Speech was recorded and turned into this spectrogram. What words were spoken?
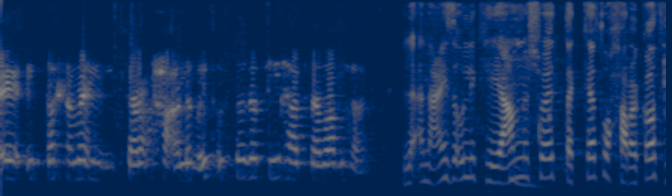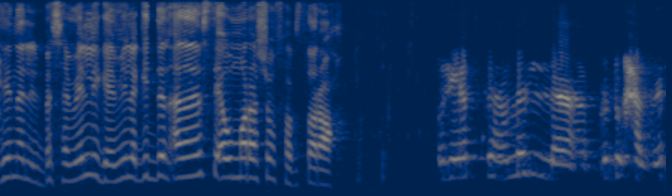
آه، البشاميل بصراحة أنا بقيت أستاذة فيها بسببها. لا أنا عايزة أقول لك هي عاملة شوية تكات وحركات هنا للبشاميل جميلة جدا. أنا نفسي أول مرة أشوفها بصراحة. وهي بتعمل آه، برضو حلويات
